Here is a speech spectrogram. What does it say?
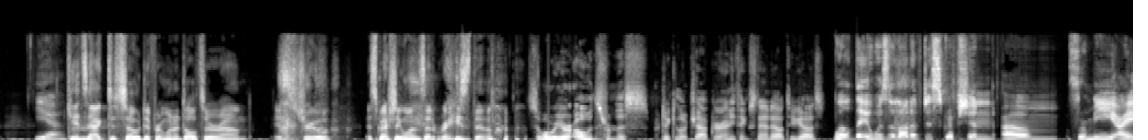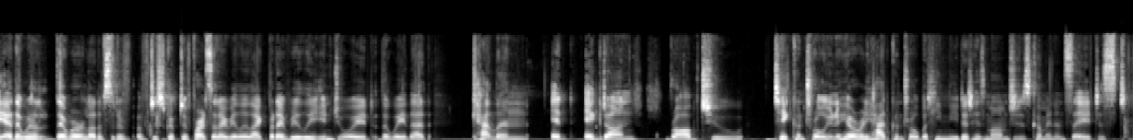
Yeah, Kids Mm-hmm. act so different when adults are around. It's true, especially ones that raised them. So what were your owns from this particular chapter? Anything stand out to you guys? Well, th- it was a lot of description. Um, for me, I uh, there were there were a lot of sort of, of descriptive parts that I really liked, but I really enjoyed the way that Catelyn ed- egged on Rob to take control. You know, he already had control, but he needed his mom to just come in and say, just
